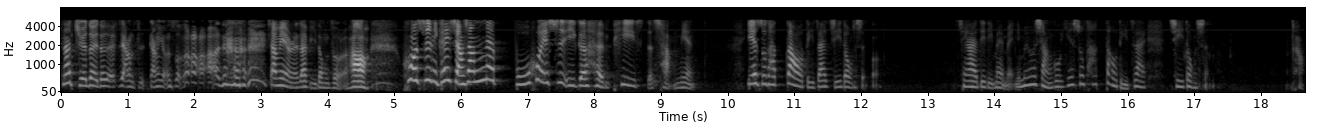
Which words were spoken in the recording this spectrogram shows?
那绝对对对，这样子。刚有人说啊，下面有人在比动作了。好，或是你可以想象，那不会是一个很 peace 的场面。耶稣他到底在激动什么？亲爱的弟弟妹妹，你没有想过耶稣他到底在激动什么？好，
